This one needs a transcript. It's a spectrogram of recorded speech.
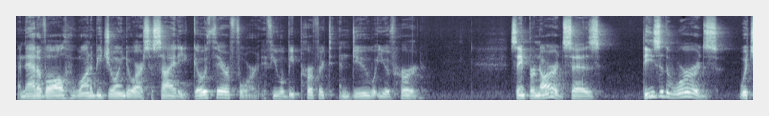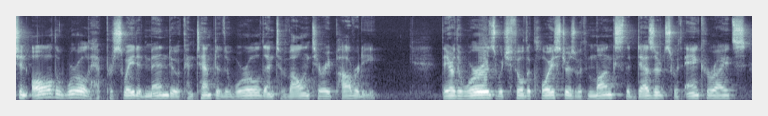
and that of all who want to be joined to our society. Go therefore, if you will be perfect, and do what you have heard. St. Bernard says, These are the words which in all the world have persuaded men to a contempt of the world and to voluntary poverty. They are the words which fill the cloisters with monks, the deserts with anchorites.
